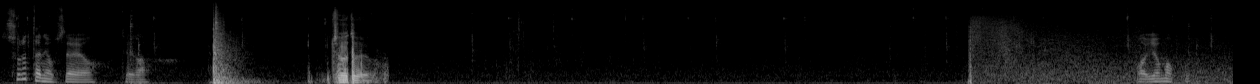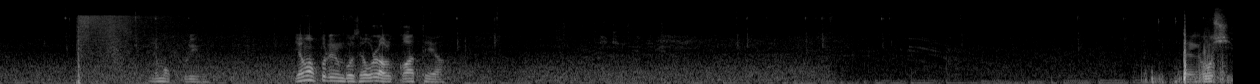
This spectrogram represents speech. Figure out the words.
수류탄이 없어요. 제가 저도요 어 연막 뿌 연막 뿌리고 연막 뿌리는 곳에 올라올 것 같아요. 150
